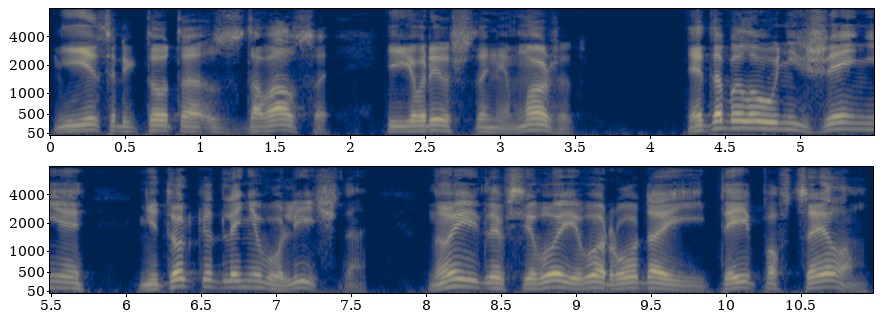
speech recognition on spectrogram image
И если кто-то сдавался и говорил, что не может, это было унижение не только для него лично, но и для всего его рода и тейпа в целом.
